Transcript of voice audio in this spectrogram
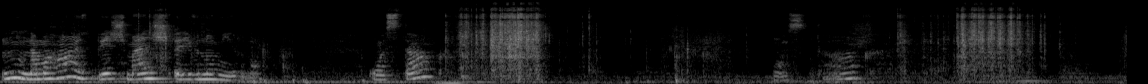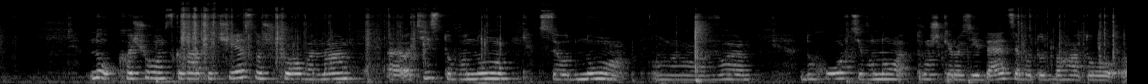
Ну, намагаюсь більш-менш рівномірно. Ось так. Ось так. Ну, хочу вам сказати чесно, що вона, е, тісто, воно все одно е, в духовці, воно трошки розійдеться, бо тут багато е,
